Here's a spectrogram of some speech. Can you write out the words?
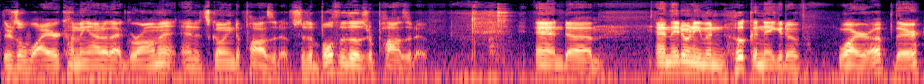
There's a wire coming out of that grommet, and it's going to positive. So the, both of those are positive. And, um, and they don't even hook a negative wire up there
